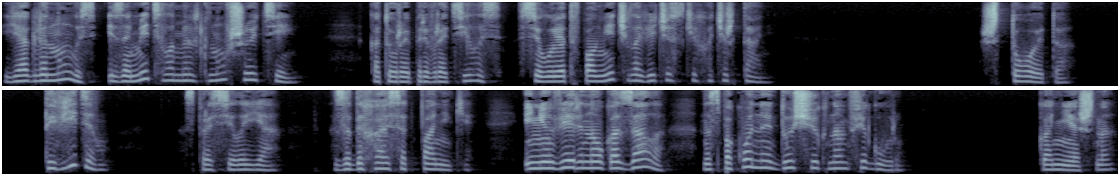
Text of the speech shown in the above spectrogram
Я оглянулась и заметила мелькнувшую тень, которая превратилась в силуэт вполне человеческих очертаний. Что это? Ты видел? спросила я, задыхаясь от паники, и неуверенно указала на спокойно идущую к нам фигуру. Конечно.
